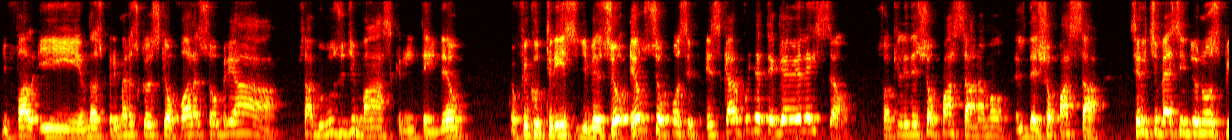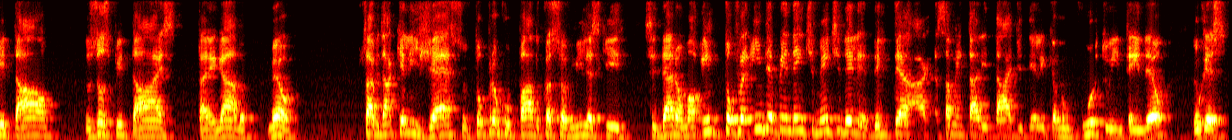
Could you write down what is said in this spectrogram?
e, fala, e uma das primeiras coisas que eu falo é sobre a, sabe, o uso de máscara, entendeu? Eu fico triste de ver. Se eu, eu, se eu fosse. Esse cara podia ter ganho a eleição, só que ele deixou passar na mão. Ele deixou passar. Se ele tivesse ido no hospital, nos hospitais, tá ligado? Meu, sabe, dar aquele gesto. Tô preocupado com as famílias que se deram mal. Tô falando, independentemente dele, dele ter essa mentalidade dele que eu não curto, entendeu? Que,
